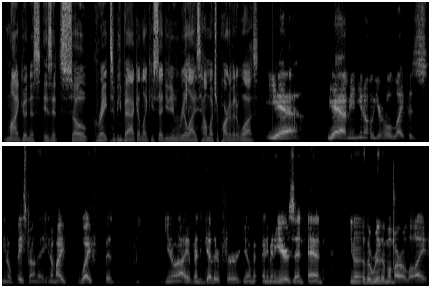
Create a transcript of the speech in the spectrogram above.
my goodness, is it so great to be back? And like you said, you didn't realize how much a part of it it was. Yeah. Yeah. I mean, you know, your whole life is, you know, based around that. You know, my wife and, you know, I have been together for, you know, many, many years. And, and, you know, the rhythm of our life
